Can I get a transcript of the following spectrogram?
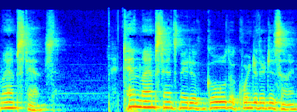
lampstands ten lampstands made of gold according to their design.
